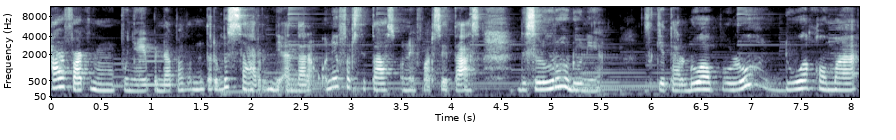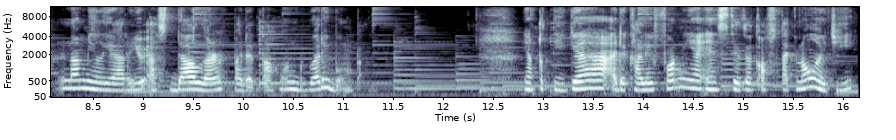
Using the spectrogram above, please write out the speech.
Harvard mempunyai pendapatan terbesar di antara universitas-universitas di seluruh dunia sekitar 22,6 miliar US dollar pada tahun 2004. Yang ketiga ada California Institute of Technology,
